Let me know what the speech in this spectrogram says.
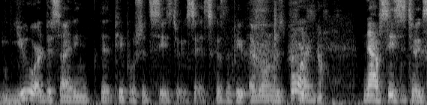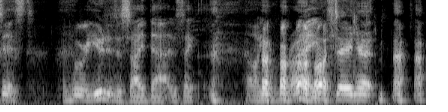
you are deciding that people should cease to exist because the people, everyone who's born No. now ceases to exist, and who are you to decide that? It's like, Oh, you're right. oh, dang it.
